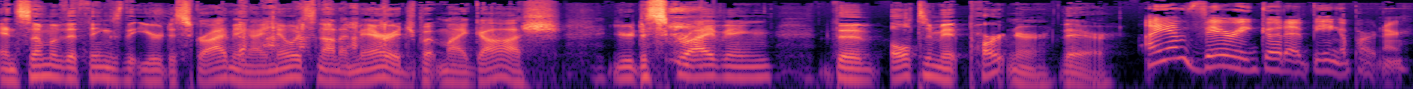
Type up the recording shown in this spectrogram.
and some of the things that you're describing. I know it's not a marriage, but my gosh, you're describing the ultimate partner there. I am very good at being a partner.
